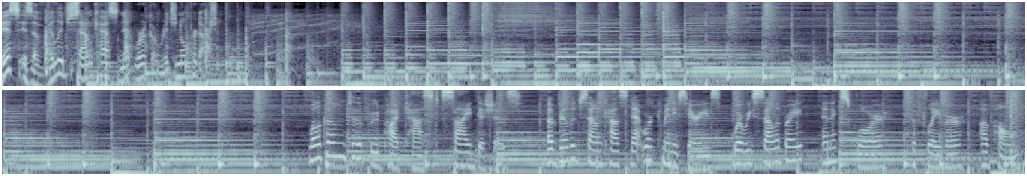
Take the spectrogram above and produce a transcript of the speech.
This is a Village Soundcast Network original production. Welcome to the food podcast Side Dishes, a Village Soundcast Network miniseries where we celebrate and explore the flavor of home.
